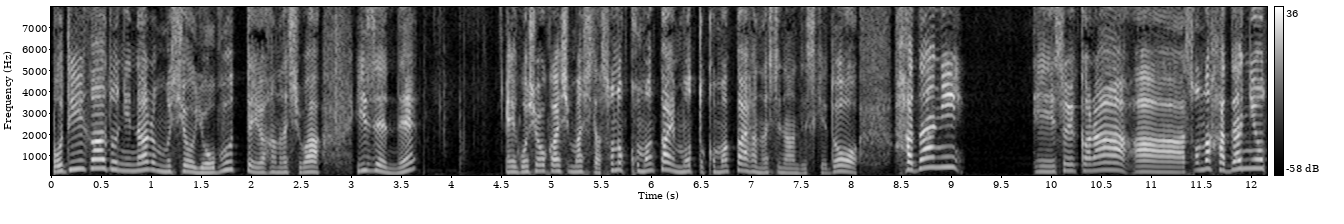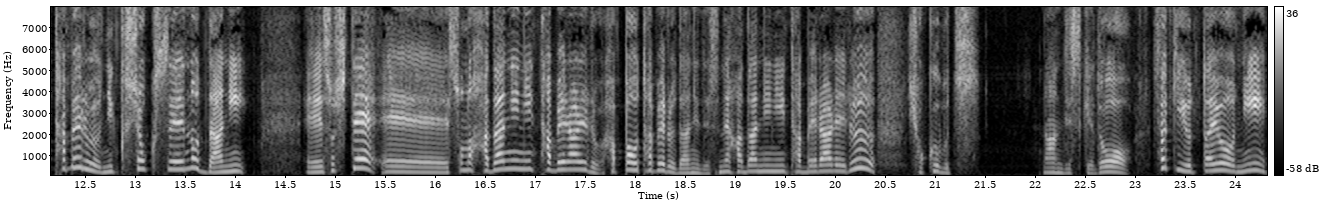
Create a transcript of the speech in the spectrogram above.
ボディーガードになる虫を呼ぶっていう話は、以前ね、えー、ご紹介しました。その細かい、もっと細かい話なんですけど、肌に、えー、それから、あその肌煮を食べる肉食性のダニ。えー、そして、えー、その肌煮に食べられる、葉っぱを食べるダニですね。肌煮に食べられる植物なんですけど、さっき言ったように、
